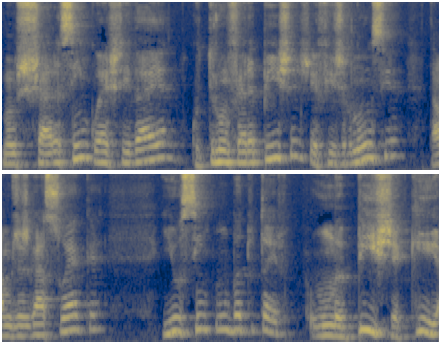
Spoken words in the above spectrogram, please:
Vamos fechar assim, com esta ideia, que o trunfo era pichas, eu fiz renúncia, estávamos a jogar sueca e eu sinto-me um batuteiro. Uma picha que,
